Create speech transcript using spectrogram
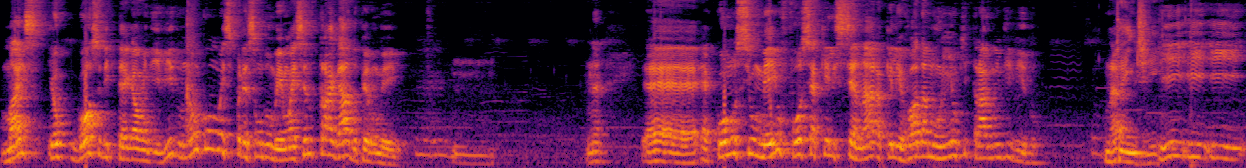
Mas eu gosto de pegar o indivíduo não como uma expressão do meio, mas sendo tragado pelo meio. Né? É, é como se o meio fosse aquele cenário, aquele roda-moinho que traga o indivíduo. Né? Entendi. E, e-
